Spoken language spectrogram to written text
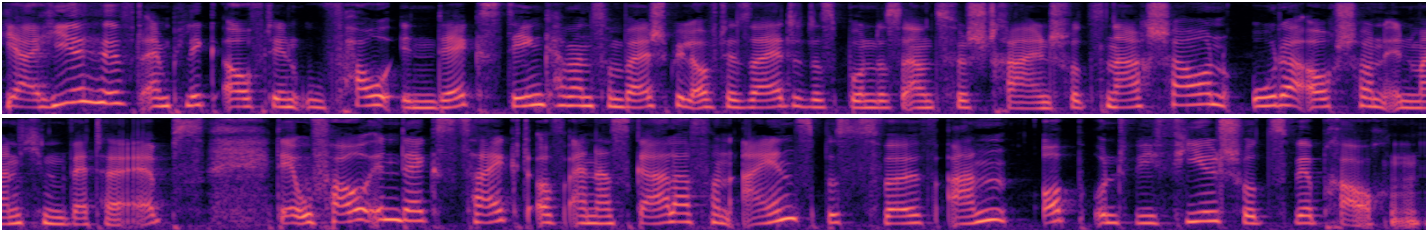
Ja, hier hilft ein Blick auf den UV-Index. Den kann man zum Beispiel auf der Seite des Bundesamts für Strahlenschutz nachschauen oder auch schon in manchen Wetter-Apps. Der UV-Index zeigt auf einer Skala von 1 bis 12 an, ob und wie viel Schutz wir brauchen.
